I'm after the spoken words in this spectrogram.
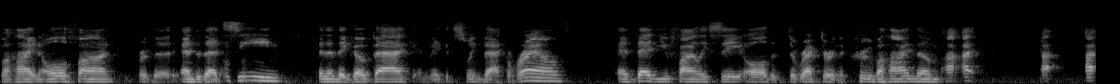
behind Olyphant for the end of that scene, and then they go back and make it swing back around, and then you finally see all the director and the crew behind them. I, I, I, I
